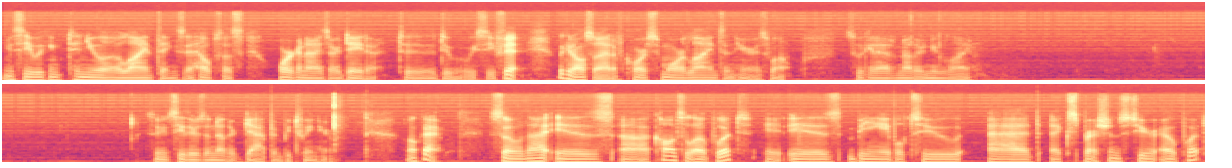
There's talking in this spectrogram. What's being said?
You see we can continue to align things. It helps us organize our data to do what we see fit. We could also add, of course, more lines in here as well. So we could add another new line. So you can see there's another gap in between here. Okay. So that is uh, console output. It is being able to add expressions to your output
